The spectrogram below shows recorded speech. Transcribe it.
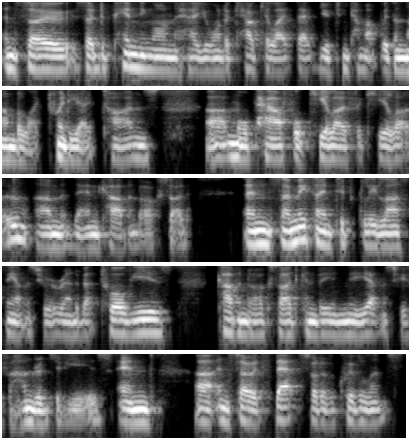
And so, so depending on how you want to calculate that, you can come up with a number like 28 times uh, more powerful kilo for kilo um, than carbon dioxide. And so methane typically lasts in the atmosphere around about 12 years. Carbon dioxide can be in the atmosphere for hundreds of years. And, uh, and so it's that sort of equivalence.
